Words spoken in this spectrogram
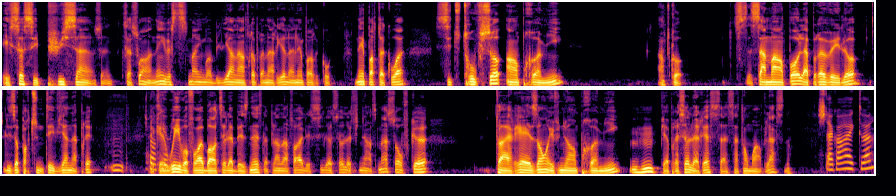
Et ça, c'est puissant. Que ce soit en investissement immobilier, en entrepreneuriat, dans n'importe quoi. n'importe quoi. Si tu trouves ça en premier, en tout cas, ça, ça ment pas, la preuve est là, les opportunités viennent après. Je Fait que que oui, il va falloir bâtir la business, le plan d'affaires, le ci, le ça, le financement, sauf que ta raison est venue en premier, Mhm. puis après ça, le reste, ça, ça tombe en place. là. Je suis d'accord avec toi.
